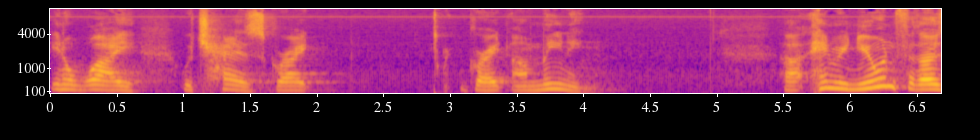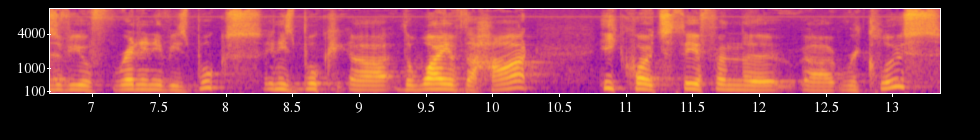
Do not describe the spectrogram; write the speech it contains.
in a way which has great, great uh, meaning. Uh, Henry Nouwen, for those of you who've read any of his books, in his book, uh, The Way of the Heart, he quotes Theophan the uh, Recluse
